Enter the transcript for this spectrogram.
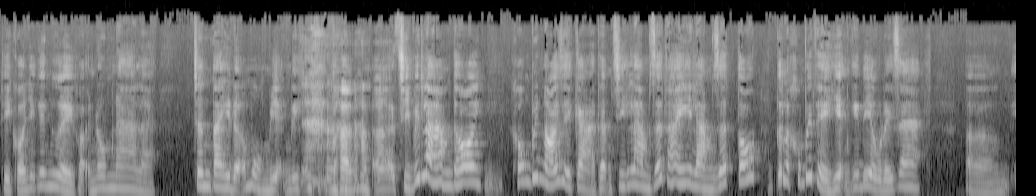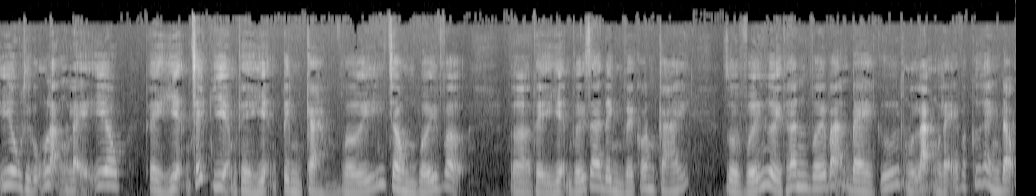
thì có những cái người gọi nôm na là chân tay đỡ mồm miệng đi. Và uh, chỉ biết làm thôi không biết nói gì cả thậm chí làm rất hay làm rất tốt. Tức là không biết thể hiện cái điều đấy ra. Uh, yêu thì cũng lặng lẽ yêu thể hiện trách nhiệm thể hiện tình cảm với chồng với vợ uh, thể hiện với gia đình với con cái rồi với người thân với bạn bè cứ lặng lẽ và cứ hành động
